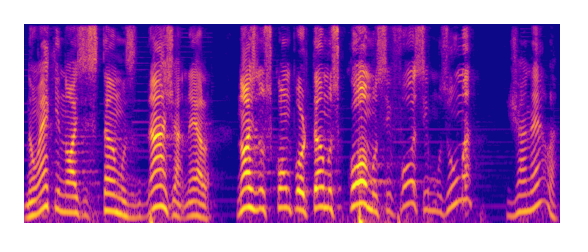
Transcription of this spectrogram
Não é que nós estamos na janela, nós nos comportamos como se fôssemos uma janela.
